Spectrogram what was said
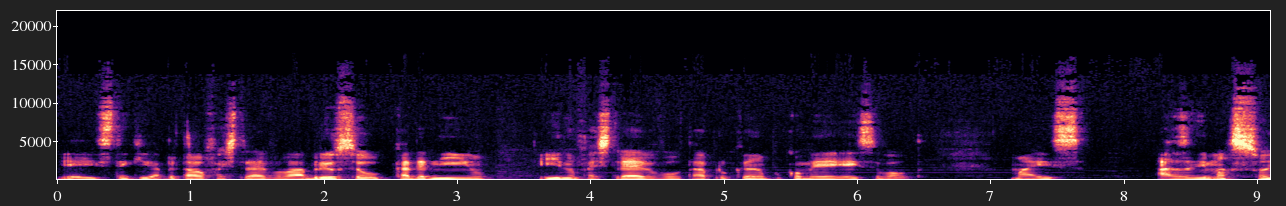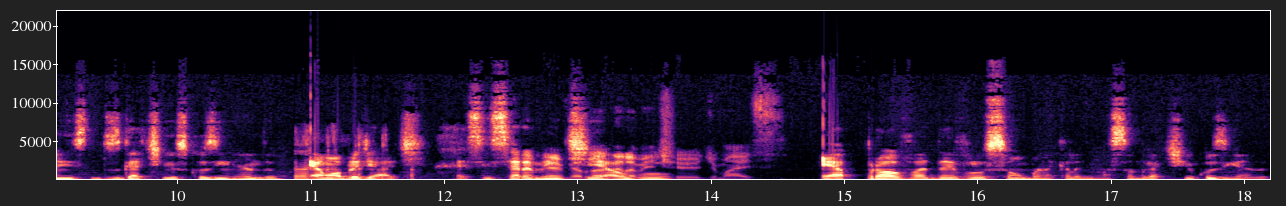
E aí você tem que apertar o fast travel lá, abrir o seu caderninho, ir no fast travel, voltar pro campo, comer e aí você volta. Mas as animações dos gatinhos cozinhando é uma obra de arte. É sinceramente é algo. demais. É a prova da evolução humana, aquela animação do gatinho cozinhando.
